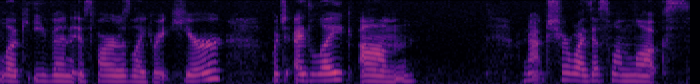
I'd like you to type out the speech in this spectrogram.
look even as far as like right here, which I like. Um, I'm not sure why this one looks...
